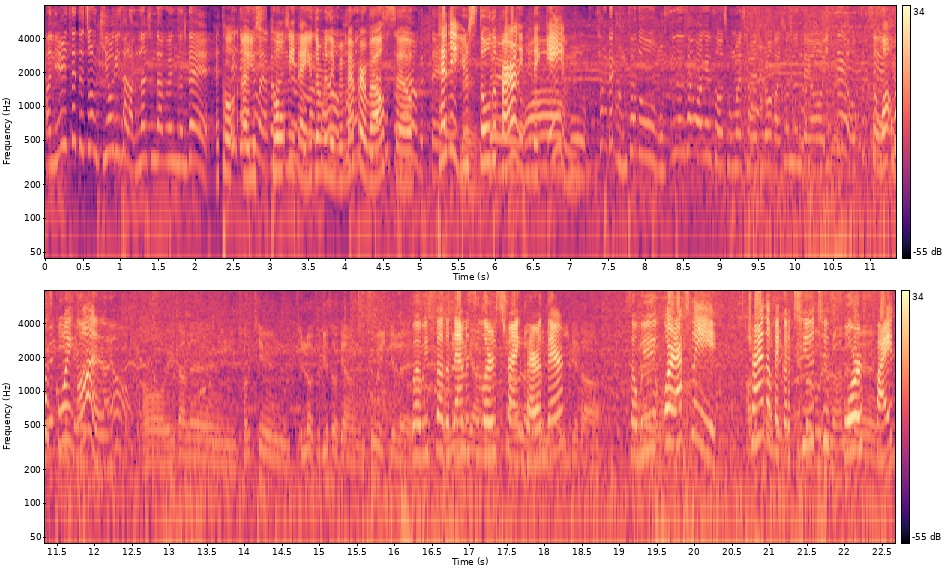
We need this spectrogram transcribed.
아니 1세트 좀 기억이 잘 안 나신다고 했는데 I told, uh, you told me that 것 you don't really remember well. So. Teddy, you stole the 네, Baron in the 와, game. 뭐 상대 강타도 못 쓰는 상황에서 정말 잘 들어가셨는데요. 이때 어떻게 So what was going on? 어 일단은 적팀 딜러 둘이서 그냥 치고 있길래 Well, we saw the damage dealers trying Baron there. 2대 4 So we were actually trying to make a 2 to 4 fight.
